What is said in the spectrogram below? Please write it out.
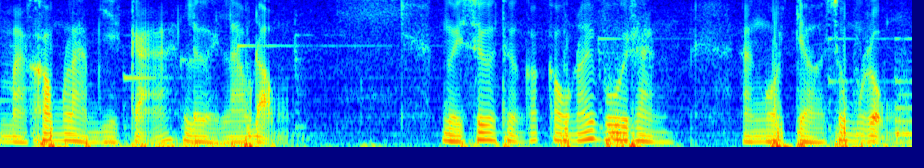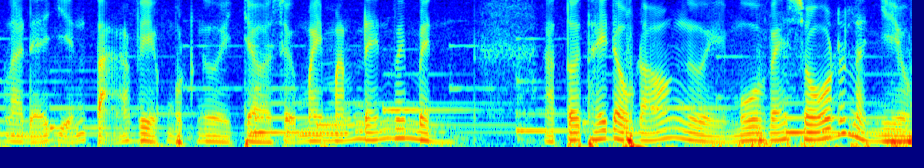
mà không làm gì cả lười lao động. Người xưa thường có câu nói vui rằng à, ngồi chờ sung rụng là để diễn tả việc một người chờ sự may mắn đến với mình. À, tôi thấy đâu đó người mua vé số rất là nhiều.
